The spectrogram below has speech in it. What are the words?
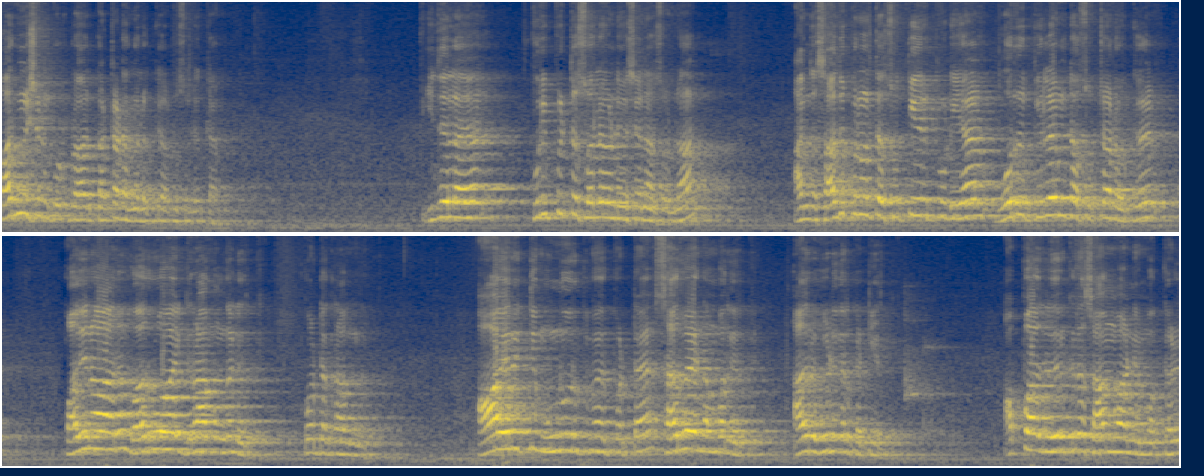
பர்மிஷன் கொடுக்குறாரு கட்டடங்களுக்கு அப்படின்னு சொல்லியிருக்காங்க. இதில் குறிப்பிட்டு சொல்ல வேண்டிய விஷயம் நான் சொன்னால் அந்த சதுப்பு நிலத்தை சுற்றி இருக்கக்கூடிய ஒரு கிலோமீட்டர் சுற்றளவுக்கு பதினாறு வருவாய் கிராமங்கள் இருக்குது கோட்டை கிராமங்கள். ஆயிரத்தி முந்நூறுக்கும் மேற்பட்ட சர்வே நம்பர் இருக்குது அதில் வீடுகள் கட்டியிருக்கு. அப்போ அதில் இருக்கிற சாமானிய மக்கள்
